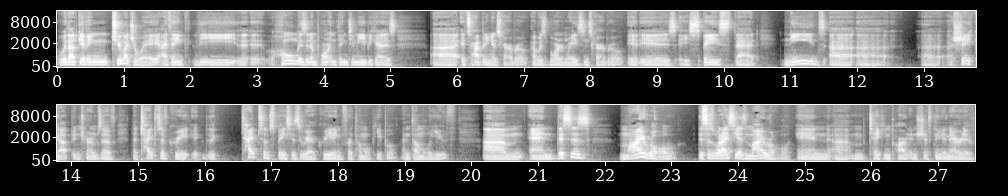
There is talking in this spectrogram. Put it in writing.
without giving too much away, I think the, the home is an important thing to me because uh, it's happening in Scarborough. I was born and raised in Scarborough. It is a space that needs a, a, a, a shake up in terms of the types of create the types of spaces we are creating for Tamil people and Tamil youth. Um, and this is my role. This is what I see as my role in um, taking part in shifting the narrative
